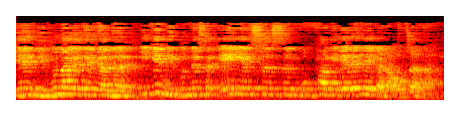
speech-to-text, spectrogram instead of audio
얘 미분하게 되면은 이게 미분돼서 AX승 곱하기 LNA가 나오잖아.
